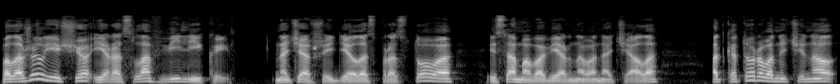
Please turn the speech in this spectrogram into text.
положил еще Ярослав Великий, начавший дело с простого и самого верного начала, от которого начинал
